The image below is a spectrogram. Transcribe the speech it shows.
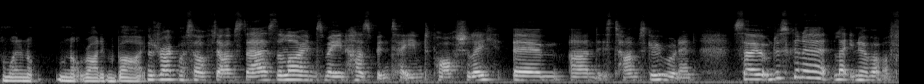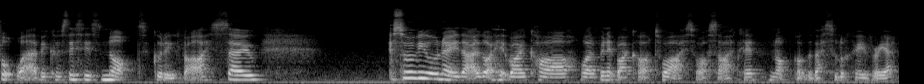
and when I'm not, I'm not riding my bike. I dragged myself downstairs. The lion's mane has been tamed partially um, and it's time to go running. So I'm just going to let you know about my footwear because this is not good advice. So some of you all know that I got hit by a car, well I've been hit by a car twice while cycling, not got the best of luck over here.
